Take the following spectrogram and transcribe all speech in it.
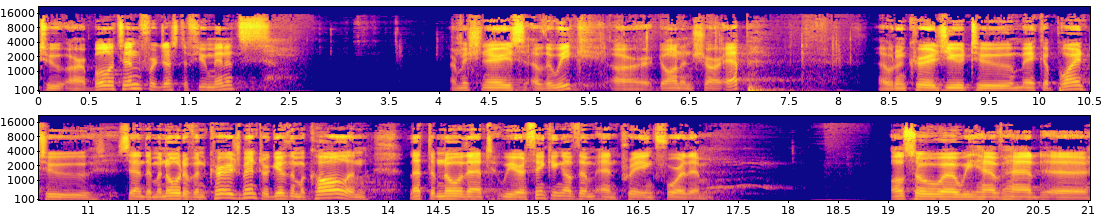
To our bulletin for just a few minutes. Our missionaries of the week are Dawn and Shar Epp. I would encourage you to make a point to send them a note of encouragement or give them a call and let them know that we are thinking of them and praying for them. Also, uh, we have had, uh,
